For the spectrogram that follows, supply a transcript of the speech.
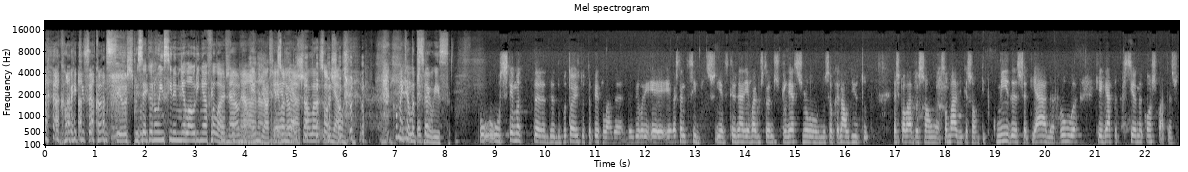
Como é que isso aconteceu? Por isso é que eu não ensino a minha Laurinha a falar. Não, não, não é melhor. É, é melhor deixá-la. Como é que ela percebeu então, isso? O, o, sistema de, de, de, botões do tapete lá da, da Billy é, é, bastante simples e a veterinária vai mostrando os progressos no, no seu canal de YouTube. As palavras são, são básicas, são tipo comida, chateada, rua, que a gata pressiona com as patas.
